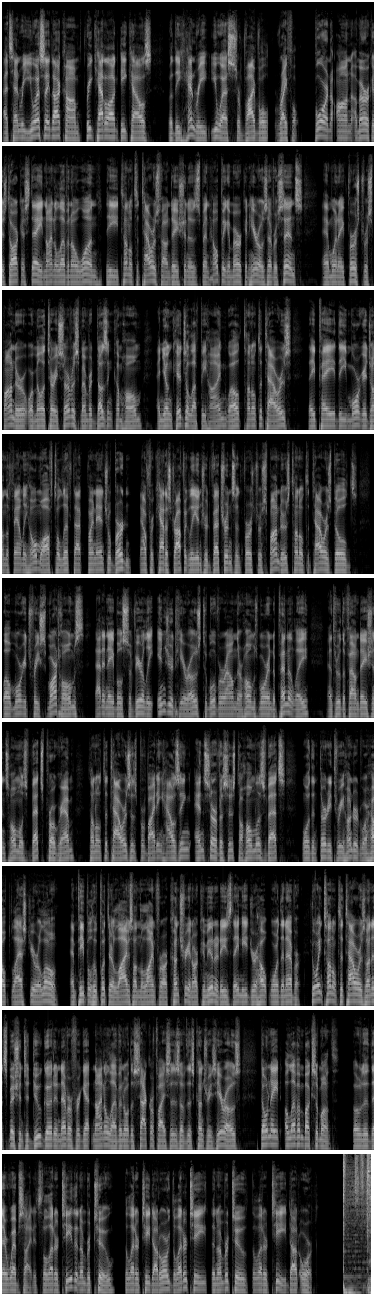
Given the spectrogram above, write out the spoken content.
That's henryusa.com. Free catalog decals for the Henry U.S. Survival Rifle. Born on America's darkest day, 9 11 01, the Tunnel to Towers Foundation has been helping American heroes ever since. And when a first responder or military service member doesn't come home and young kids are left behind, well, Tunnel to Towers they pay the mortgage on the family home off to lift that financial burden. Now, for catastrophically injured veterans and first responders, Tunnel to Towers builds, well, mortgage free smart homes. That enables severely injured heroes to move around their homes more independently. And through the Foundation's Homeless Vets program, Tunnel to Towers is providing housing and services to homeless vets. More than 3,300 were helped last year alone and people who put their lives on the line for our country and our communities, they need your help more than ever. Join Tunnel to Towers on its mission to do good and never forget 9/11 or the sacrifices of this country's heroes. Donate 11 bucks a month. Go to their website. It's the letter T, the number 2, the letter T.org, the letter T, the number 2, the letter T.org.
